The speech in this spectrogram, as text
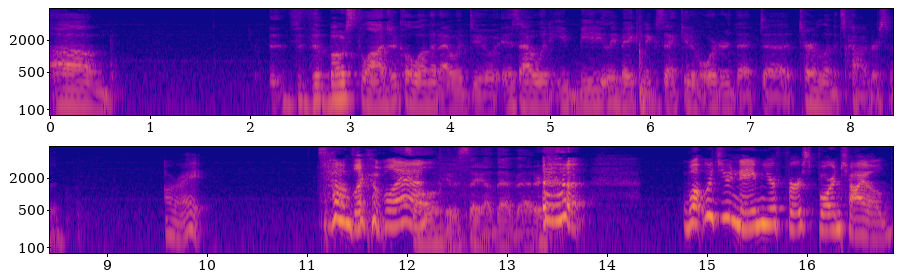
Um, the most logical one that I would do is I would immediately make an executive order that uh, term limits congressmen. All right. Sounds like a That's all. I'm gonna say on that matter. What would you name your firstborn child?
